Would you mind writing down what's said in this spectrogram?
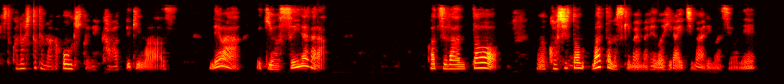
ちょっとこの一手間が大きくね、変わってきます。では、息を吸いながら、骨盤と腰とマットの隙間までのひら一番ありますよね。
